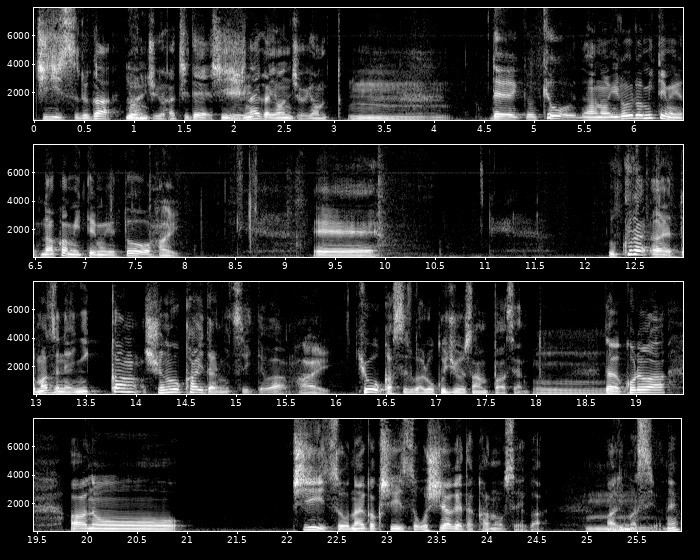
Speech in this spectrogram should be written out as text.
支持するが48で、はい、支持しないが44と。で今日あのいろいろ見てみると、中見てみると、はい、えー、ウクラえっとまずね、日韓首脳会談については、はい、評価するが63%。だからこれはあの支持率を、内閣支持率を押し上げた可能性がありますよね。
